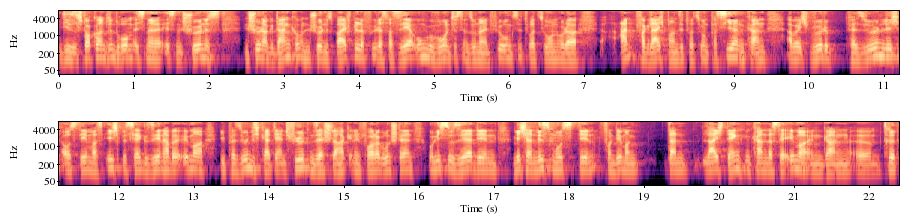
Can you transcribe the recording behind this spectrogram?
dieses Stockholm-Syndrom ist, eine, ist ein schönes, ein schöner Gedanke und ein schönes Beispiel dafür, dass was sehr Ungewohntes in so einer Entführungssituation oder an, vergleichbaren Situation passieren kann. Aber ich würde persönlich aus dem, was ich bisher gesehen habe, immer die Persönlichkeit der Entführten sehr stark in den Vordergrund stellen und nicht so sehr den Mechanismus, den, von dem man dann leicht denken kann, dass der immer in Gang äh, tritt.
